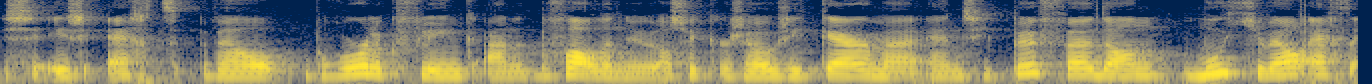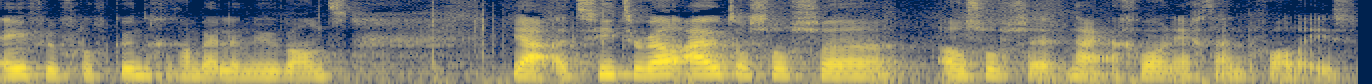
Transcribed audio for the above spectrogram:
ze is echt wel behoorlijk flink aan het bevallen nu. Als ik er zo zie kermen en zie puffen, dan moet je wel echt even de verloskundige gaan bellen nu. Want ja, het ziet er wel uit alsof ze, alsof ze nou ja, gewoon echt aan het bevallen is.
